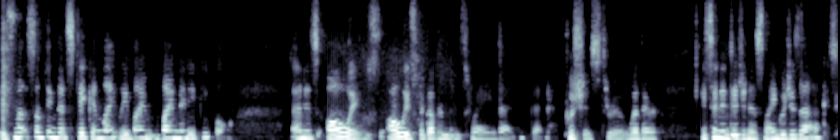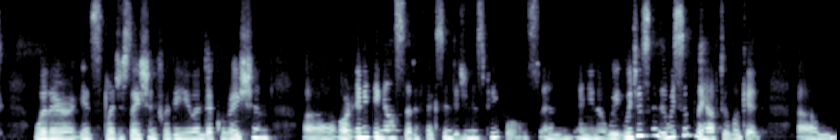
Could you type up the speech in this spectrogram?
it's not something that's taken lightly by by many people. and it's always always the government's way that that pushes through whether it's an indigenous languages act whether it's legislation for the un declaration uh, or anything else that affects indigenous peoples and and you know we, we just we simply have to look at um,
